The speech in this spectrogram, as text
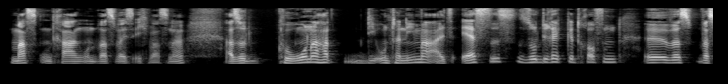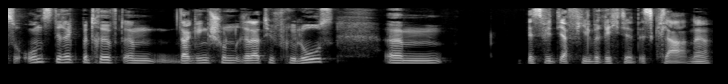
Masken tragen und was weiß ich was. Ne? Also Corona hat die Unternehmer als erstes so direkt getroffen, äh, was, was uns direkt betrifft. Ähm, da ging schon relativ früh los. Ähm, es wird ja viel berichtet, ist klar. Ne?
